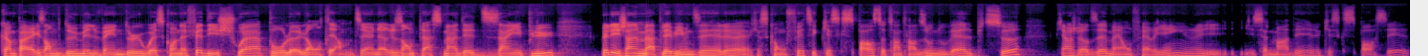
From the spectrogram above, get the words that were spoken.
comme par exemple 2022, où est-ce qu'on a fait des choix pour le long terme, tu sais, un horizon de placement de 10 ans et plus. Puis les gens m'appelaient et ils me disaient, là, qu'est-ce qu'on fait, qu'est-ce qui se passe, as-tu entendu aux nouvelles, puis tout ça. Puis quand je leur disais, ben on fait rien, là, ils, ils se demandaient, qu'est-ce qui se passait.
